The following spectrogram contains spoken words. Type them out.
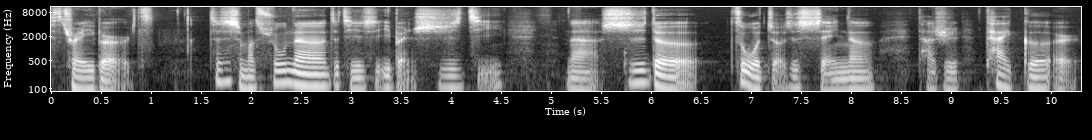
（Stray Birds）。这是什么书呢？这其实是一本诗集。那诗的作者是谁呢？他是泰戈尔。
